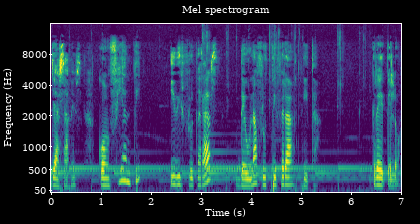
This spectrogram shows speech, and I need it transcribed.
Ya sabes, confía en ti y disfrutarás de una fructífera cita. Créetelo.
